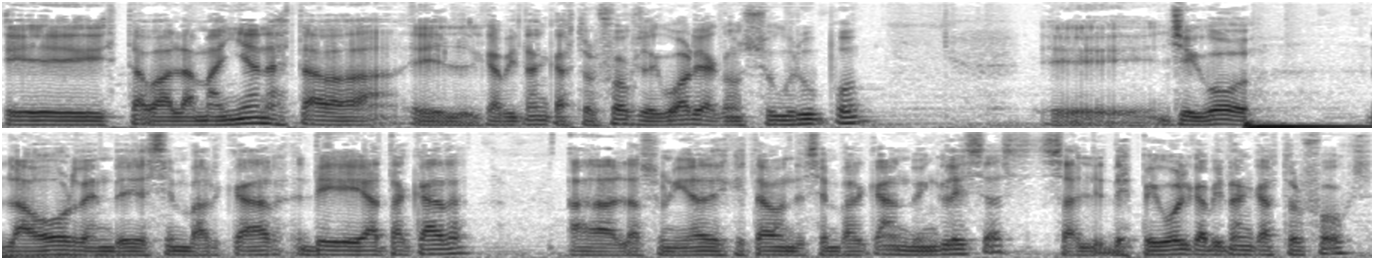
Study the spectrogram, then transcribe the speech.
eh, estaba a la mañana, estaba el capitán Castro Fox de guardia con su grupo. Eh, llegó la orden de desembarcar, de atacar a las unidades que estaban desembarcando inglesas. Sale- despegó el capitán Castro Fox,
